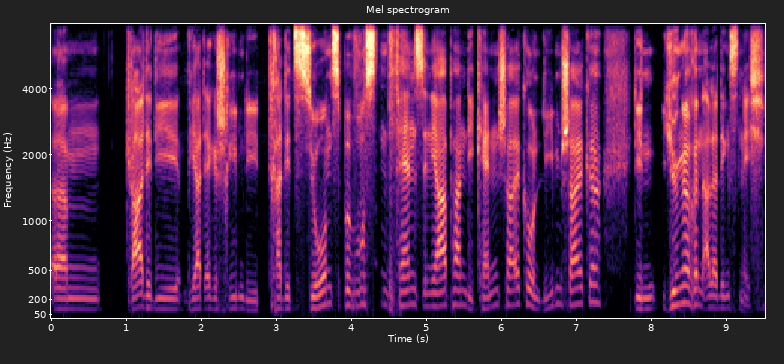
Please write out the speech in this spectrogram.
Ähm, Gerade die, wie hat er geschrieben, die traditionsbewussten Fans in Japan, die kennen Schalke und lieben Schalke, die Jüngeren allerdings nicht.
